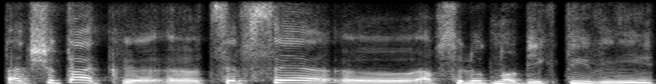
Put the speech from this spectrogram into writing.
Так що так, е, це все е, абсолютно об'єктивні е,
